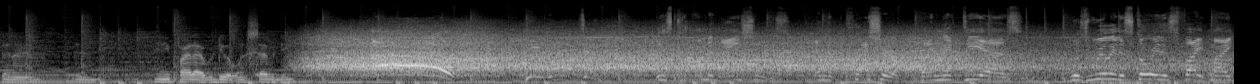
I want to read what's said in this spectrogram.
than I am in any fight I would do at 170. Oh! These combinations and the pressure by Nick Diaz was really the story of this fight, Mike.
